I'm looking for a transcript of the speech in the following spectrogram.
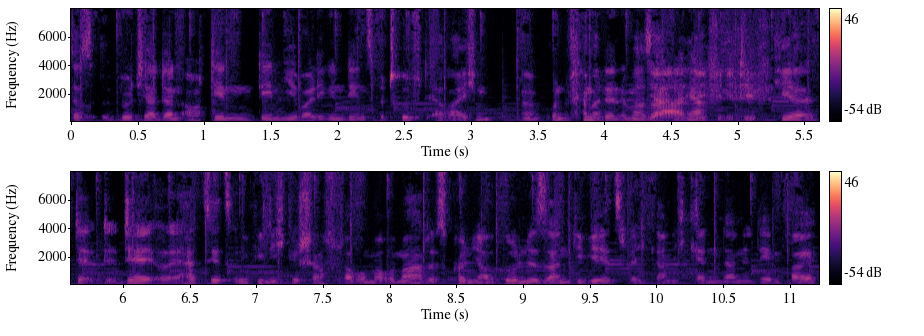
das wird ja dann auch den, den jeweiligen, den es betrifft, erreichen. Ne? Und wenn man dann immer sagt, ja, naja, definitiv. hier, der, der hat es jetzt irgendwie nicht geschafft, warum auch immer, das können ja auch Gründe sein, die wir jetzt vielleicht gar nicht kennen dann in dem Fall,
